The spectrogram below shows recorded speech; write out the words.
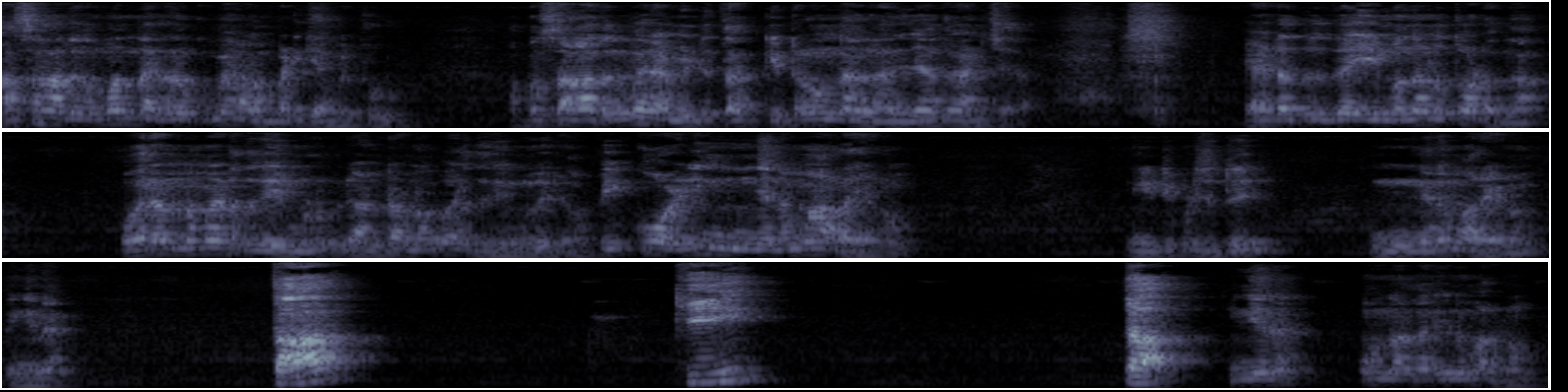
ആ സാധകം വന്നാലേ നമുക്ക് മേളം പഠിക്കാൻ പറ്റുള്ളൂ. അപ്പോൾ സാധകം വരാൻ വേണ്ടി തക്കിയിട്ട് ഒന്നാം കാലം ഞാൻ കാണിച്ചു തരാം ഇടത് കൈമെന്നാണ് തുടങ്ങുക ഒരെണ്ണം ഇടത് കഴിയുമ്പോഴും രണ്ടെണ്ണം വലത് കഴിയുമ്പോൾ വരും. അപ്പോൾ ഈ കോഴി ഇങ്ങനെ മറയണം. നീട്ടി പിടിച്ചിട്ട് ഇങ്ങനെ മറയണം. ഇങ്ങനെ. ത കി ട. ഇങ്ങനെ ഒന്നാം കാലം ഇങ്ങനെ മറണം.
